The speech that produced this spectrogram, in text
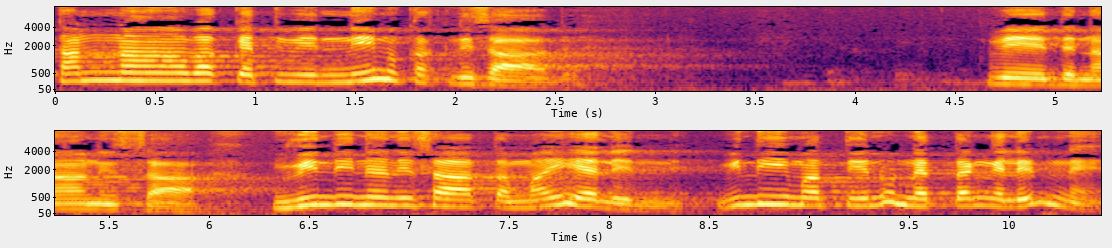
තන්නාවක් ඇතිවෙන්නේ මොකක් නිසාද. වේදනා නිසා විඳින නිසා තමයි ඇලෙන්නේ. විඳීමත් තියෙනු නැත්තැන් එලෙන්නේ.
